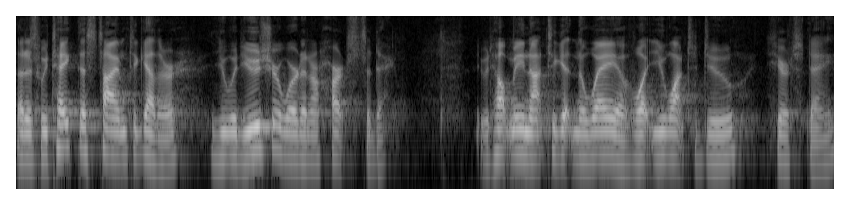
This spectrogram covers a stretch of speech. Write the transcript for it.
that as we take this time together, you would use your word in our hearts today. You would help me not to get in the way of what you want to do here today.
